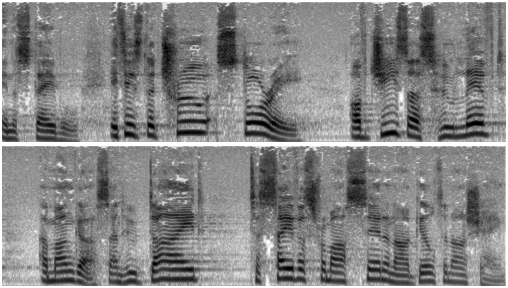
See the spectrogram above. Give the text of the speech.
in a stable. It is the true story of Jesus who lived among us and who died to save us from our sin and our guilt and our shame.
